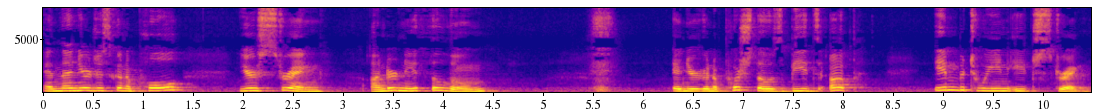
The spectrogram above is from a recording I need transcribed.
and then you're just gonna pull your string underneath the loom and you're gonna push those beads up in between each string.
